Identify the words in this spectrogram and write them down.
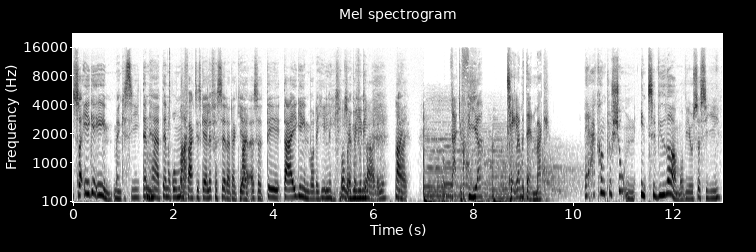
så ikke en, man kan sige. Den her, mm. den rummer Nej. faktisk alle facetter, der giver. Nej. Altså, det, der er ikke en, hvor det hele hvor giver mening. Det med. Nej. Nej. Radio 4 taler med Danmark. Hvad er konklusionen indtil videre, må vi jo så sige?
